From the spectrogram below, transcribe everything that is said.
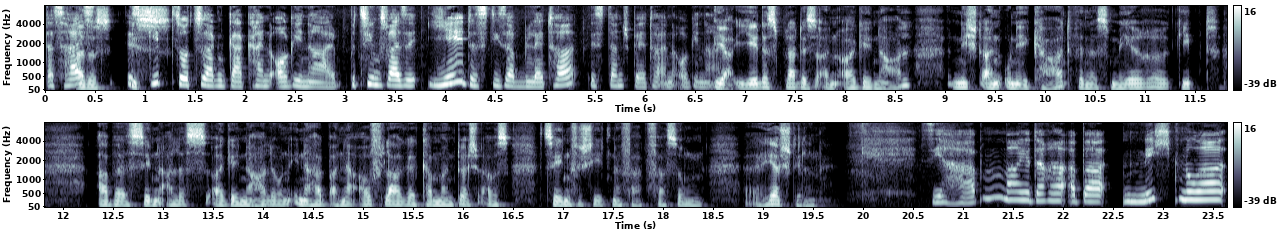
Das heißt, also es, es gibt sozusagen gar kein Original, beziehungsweise jedes dieser Blätter ist dann später ein Original. Ja, jedes Blatt ist ein Original, nicht ein Unikat, wenn es mehrere gibt aber es sind alles Originale und innerhalb einer Auflage kann man durchaus zehn verschiedene Farbfassungen äh, herstellen. Sie haben, Mario Darra, aber nicht nur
